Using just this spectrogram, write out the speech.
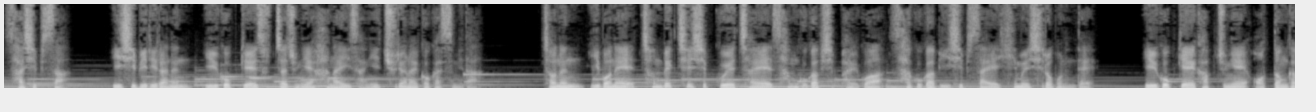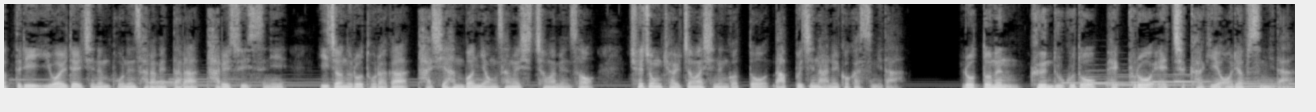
44, 21이라는 7개의 숫자 중에 하나 이상이 출연할 것 같습니다. 저는 이번에 1179회 차에 3구갑 18과 4구갑 24에 힘을 실어보는데 7개의 값 중에 어떤 값들이 이월될지는 보는 사람에 따라 다를 수 있으니 이전으로 돌아가 다시 한번 영상을 시청하면서 최종 결정하시는 것도 나쁘진 않을 것 같습니다. 로또는 그 누구도 100% 예측하기 어렵습니다.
